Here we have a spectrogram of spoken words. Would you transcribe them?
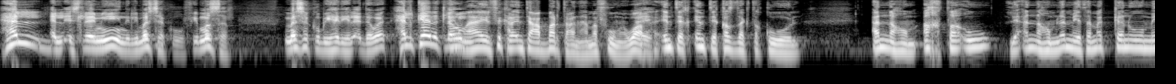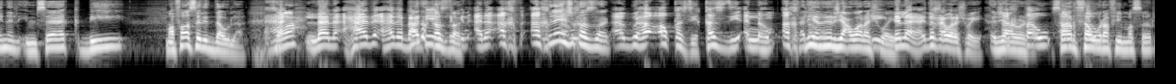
هل الإسلاميين اللي مسكوا في مصر مسكوا بهذه الأدوات؟ هل كانت لهم هاي الفكرة أنت عبرت عنها مفهومة واضحه أنت أنت قصدك تقول أنهم أخطأوا لأنهم لم يتمكنوا من الإمساك ب مفاصل الدولة صح؟ لا لا هذا هذا بعدين قصدك. لكن أنا اخت اخت ليش قصدك؟ أو قصدي قصدي أنهم أخطأوا خلينا نرجع ورا إيه، شوي. لا نرجع ورا شوي. أخطأوا صار ثورة في مصر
